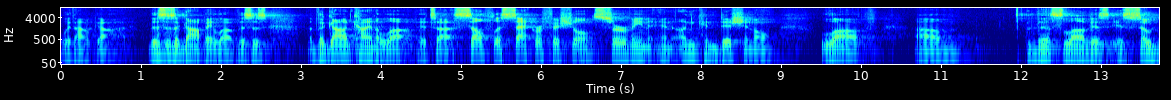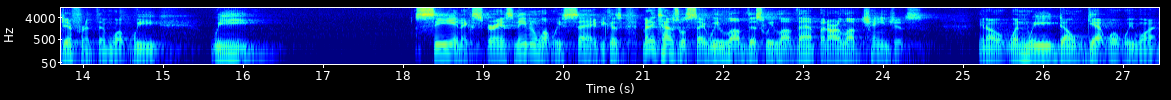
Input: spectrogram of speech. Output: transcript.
without God. This is agape love. This is the God kind of love. It's a selfless, sacrificial, serving, and unconditional love. Um, this love is, is so different than what we, we see and experience, and even what we say, because many times we'll say, We love this, we love that, but our love changes. You know, when we don't get what we want,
